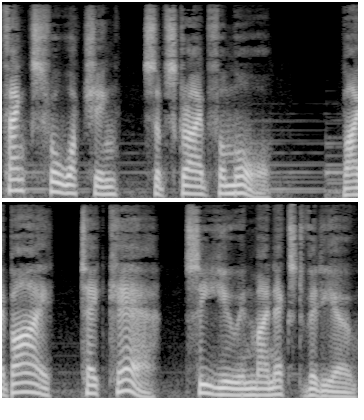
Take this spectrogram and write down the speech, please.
Thanks for watching, subscribe for more. Bye bye, take care, see you in my next video.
